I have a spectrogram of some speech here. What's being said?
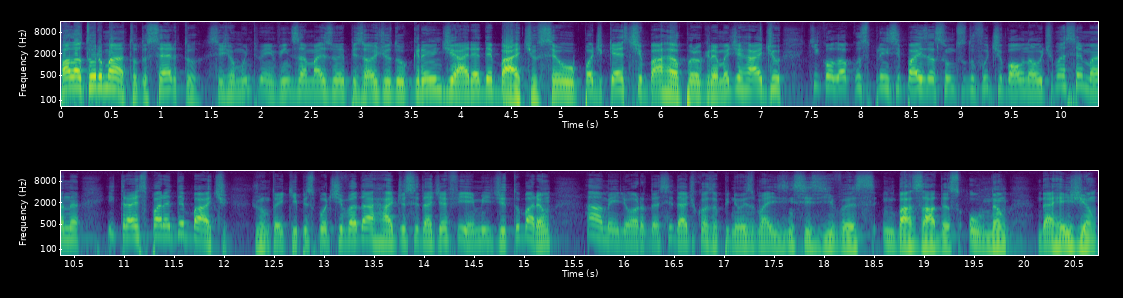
Fala turma, tudo certo? Sejam muito bem-vindos a mais um episódio do Grande Área Debate, o seu podcast barra programa de rádio que coloca os principais assuntos do futebol na última semana e traz para debate, junto à equipe esportiva da Rádio Cidade FM de Tubarão, a melhor da cidade com as opiniões mais incisivas, embasadas ou não da região.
